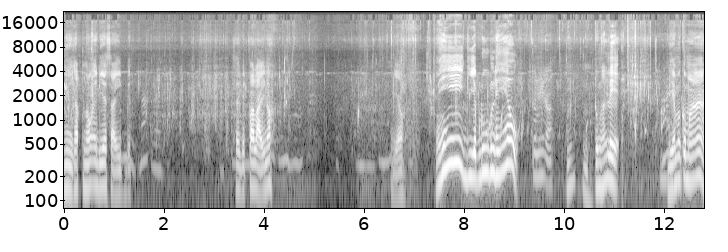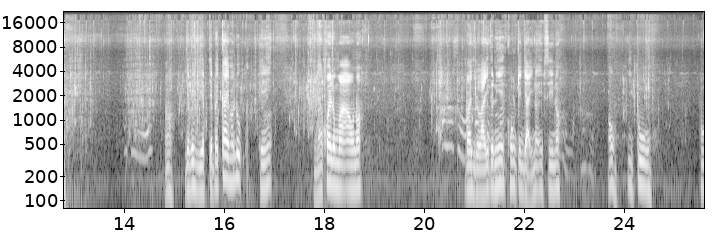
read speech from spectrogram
นี่ครับน้องไอเดียใส่เบ็ดมากเลย ใส่เบ็ดปลาไหลเนาะเดี๋ยวนี่เหยียบรูมันแล้วตัวนี้เหรออืมอืมตรงนั้นแหละเดี๋ยวมันก็มาเอาอย่าไปเหยียบอย่าไปใกล้มันลูกทีนี้แล้วค่อยลงมาเอาเนาะปลาไหลตัวนี้คงจะใหญ่เนาะเอฟซีเนาะเอ้าอีปู ปู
